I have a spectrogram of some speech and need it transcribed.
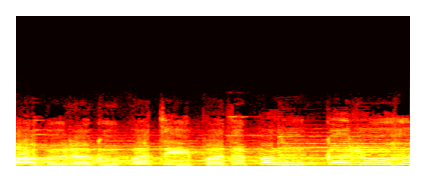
अब रघुपति पद पंकरुह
